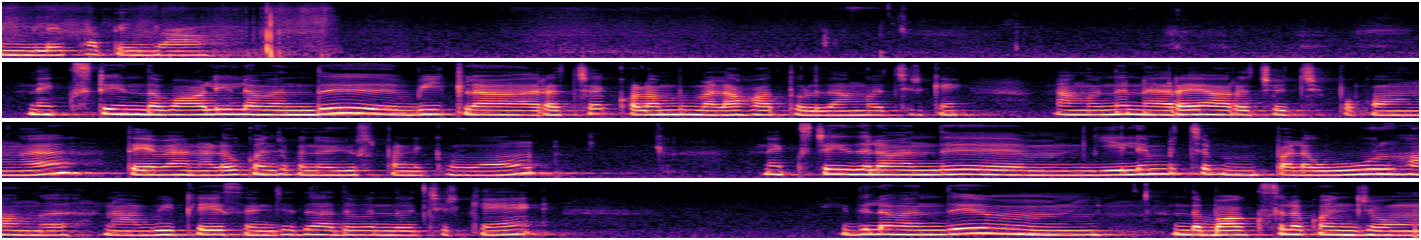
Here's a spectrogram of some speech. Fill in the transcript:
நீங்களே பார்த்தீங்களா நெக்ஸ்ட்டு இந்த வாளியில் வந்து வீட்டில் அரைச்ச குழம்பு மிளகாத்தூள் தாங்க வச்சுருக்கேன். நாங்கள் வந்து நிறையா அரைச்சி வச்சுப்போங்க தேவையான அளவு கொஞ்சம் கொஞ்சம் யூஸ் பண்ணிக்குவோம். நெக்ஸ்ட்டு இதில் வந்து எலும்பிச்சை பல ஊறுகாங்க நான் வீட்டிலையே செஞ்சது அது வந்து வச்சுருக்கேன். இதில் வந்து இந்த பாக்ஸில் கொஞ்சம்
